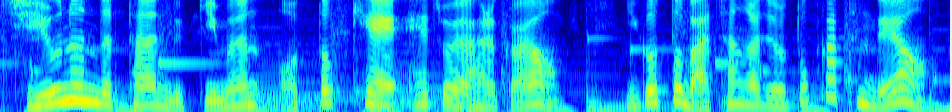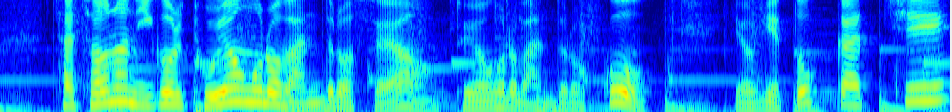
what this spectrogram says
지우는 듯한 느낌은 어떻게 해줘야 할까요? 이것도 마찬가지로 똑같은데요. 자 저는 이걸 도형으로 만들었어요. 도형으로 만들었고 여기에 똑같이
